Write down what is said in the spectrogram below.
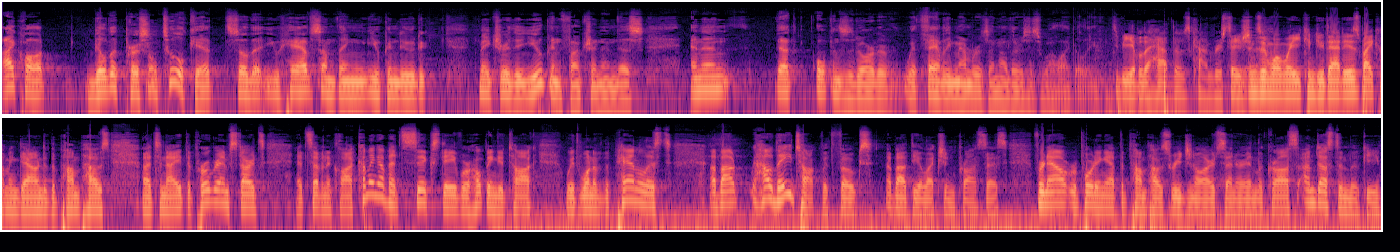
I call it build a personal toolkit so that you have something you can do to make sure that you can function in this, and then that opens the door to with family members and others as well, I believe. To be able to have those conversations, yeah. and one way you can do that is by coming down to the Pump House uh, tonight. The program starts at seven o'clock. Coming up at six, Dave, we're hoping to talk with one of the panelists about how they talk with folks about the election process. For now, reporting at the Pump House Regional Arts Center in La Crosse, I'm Dustin Lukey.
